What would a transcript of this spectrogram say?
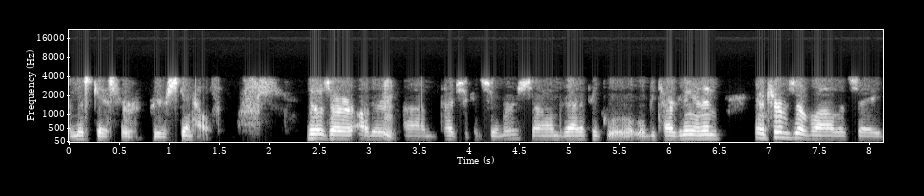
in this case for, for your skin health. Those are other hmm. um, types of consumers um, that I think we'll, we'll, be targeting. And then In terms of, uh, let's say,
